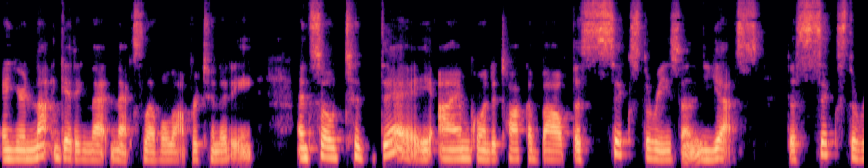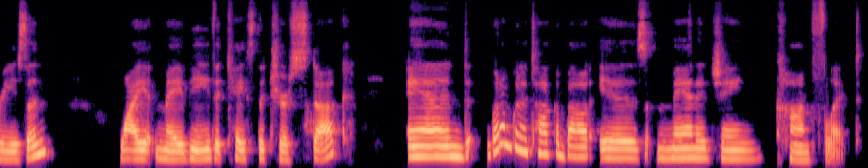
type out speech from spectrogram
and you're not getting that next level opportunity. And so today I'm going to talk about the sixth reason. Yes, the sixth reason why it may be the case that you're stuck and what I'm going to talk about is managing conflict.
